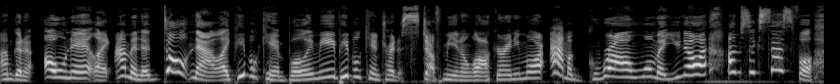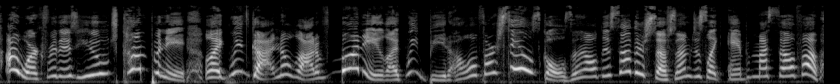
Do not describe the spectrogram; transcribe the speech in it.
I'm going to own it. Like I'm an adult now. Like people can't bully me. People can't try to stuff me in a locker anymore. I'm a grown woman. You know what? I'm successful. I work for this huge company. Like we've gotten a lot of money. Like we beat all of our sales goals and all this other stuff. So I'm just like amping myself up.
